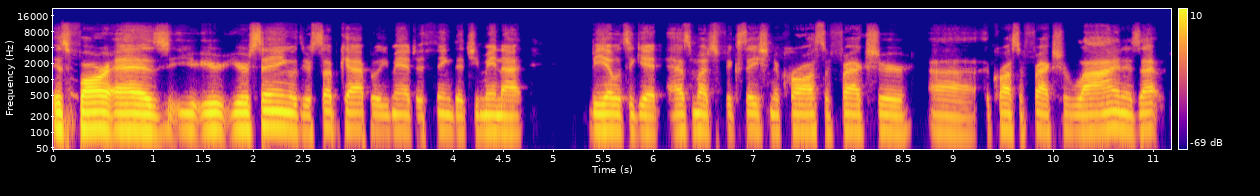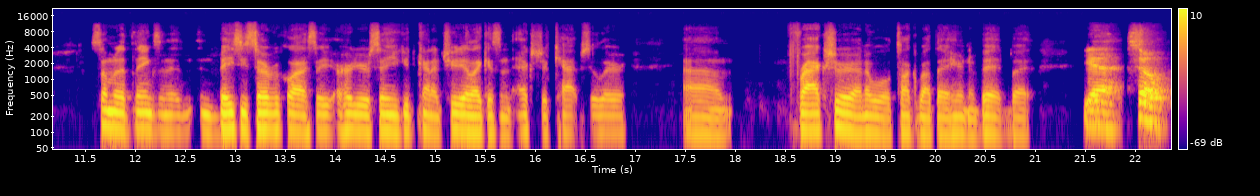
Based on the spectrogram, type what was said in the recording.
as far as you're, you're saying with your subcapital, you may have to think that you may not be able to get as much fixation across a fracture, uh, across a fracture line. Is that some of the things in, the, in basicervical. I say I heard you were saying you could kind of treat it like it's an extra capsular um, fracture. I know we'll talk about that here in a bit, but yeah. So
